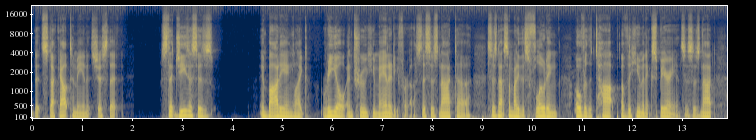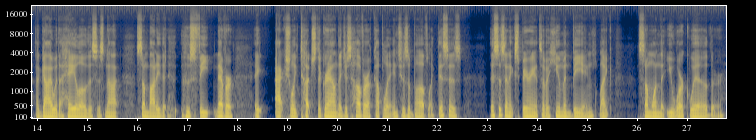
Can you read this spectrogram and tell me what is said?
that stuck out to me, and it's just that it's that Jesus is embodying like real and true humanity for us. This is not uh, this is not somebody that's floating over the top of the human experience. This is not a guy with a halo. This is not somebody that whose feet never eh, actually touch the ground. They just hover a couple of inches above. Like this is this is an experience of a human being, like someone that you work with or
